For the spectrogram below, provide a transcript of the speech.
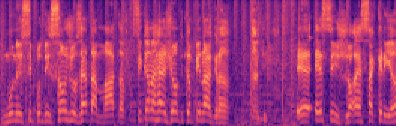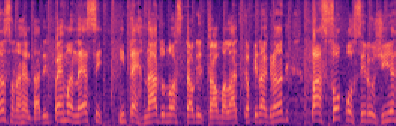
município de São José da Mata, fica na região de Campina Grande. É, esse essa criança, na realidade, permanece internado no hospital de trauma lá de Campina Grande, passou por cirurgia.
